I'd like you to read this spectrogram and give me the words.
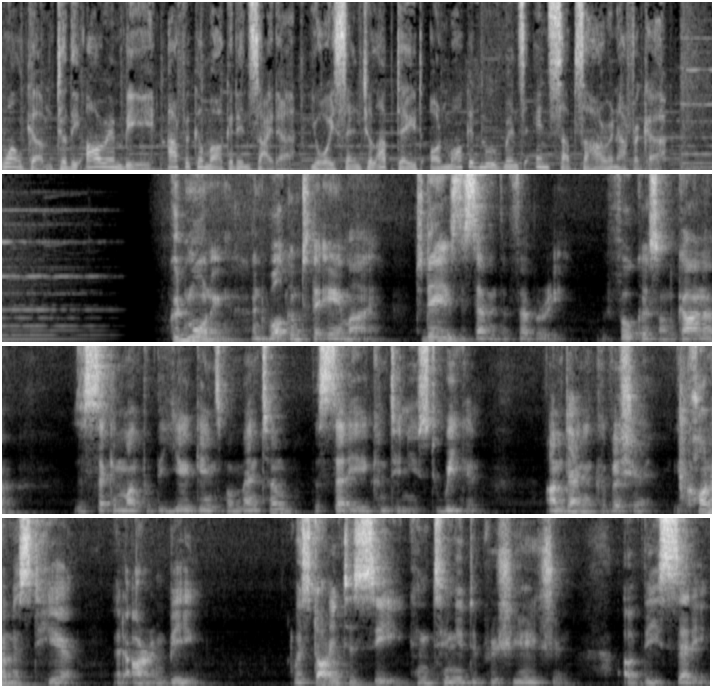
Welcome to the RMB Africa Market Insider, your essential update on market movements in sub Saharan Africa. Good morning and welcome to the AMI. Today is the 7th of February. We focus on Ghana. The second month of the year gains momentum, the cedi continues to weaken. I'm Daniel Kavishe, economist here at RMB. We're starting to see continued depreciation of the cedi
